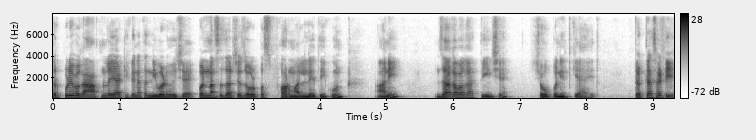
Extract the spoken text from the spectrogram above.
तर पुढे बघा आपल्याला या ठिकाणी आता निवड व्हायची आहे. पन्नास हजारच्या जवळपास फॉर्म आलेले आहेत एकूण. आणि जागा बघा तीनशे चौपन्न इतके आहेत. तर त्यासाठी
